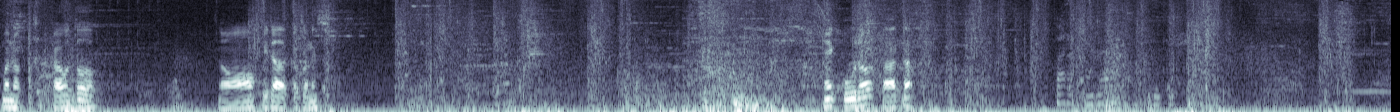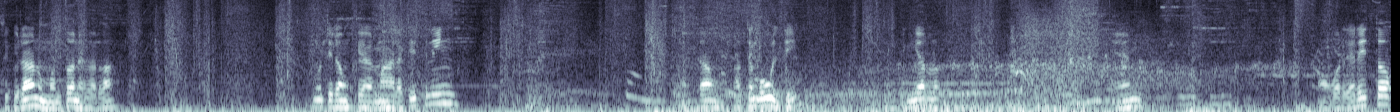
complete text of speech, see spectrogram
bueno, se cagó todo. No, cuidado acá con eso. Me curo, proteger. Se curaron un montón, es verdad. Vamos a tirar un gel más a la Caitlyn. Ahí está, no tengo ulti. Tengo que pinguearlo. Bien. Vamos a guardar esto.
